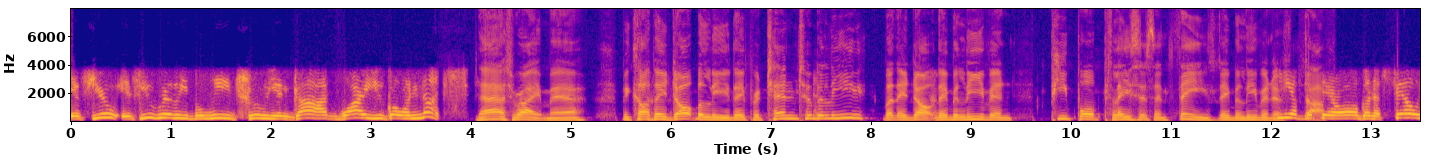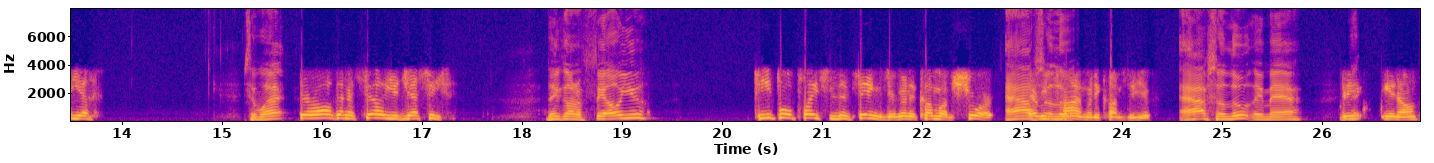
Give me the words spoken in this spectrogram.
if you if you really believe truly in God, why are you going nuts? That's right, man. Because they don't believe. They pretend to believe, but they don't. They believe in people, places, and things. They believe in their Yeah, but they're all going to fail you. So what? They're all going to fail you, Jesse. They're gonna fail you? People, places, and things are going to come up short Absolute. every time when it comes to you. Absolutely, man. The- you know,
